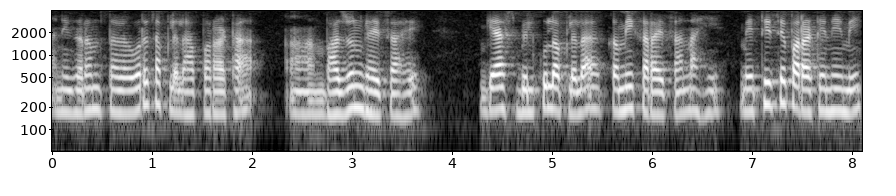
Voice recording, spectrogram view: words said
आणि गरम तव्यावरच आपल्याला हा पराठा भाजून घ्यायचा आहे. गॅस बिलकुल आपल्याला कमी करायचा नाही. मेथीचे पराठे नेहमी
